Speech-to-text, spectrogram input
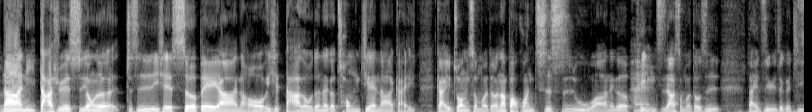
那你大学使用的就是一些设备啊，然后一些大楼的那个重建啊、改改装什么的，那包括你吃食物啊，那个品质啊什么都是。来自于这个机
